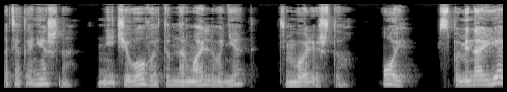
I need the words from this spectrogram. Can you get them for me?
Хотя, конечно, ничего в этом нормального нет. Тем более что... Ой, вспоминаю я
